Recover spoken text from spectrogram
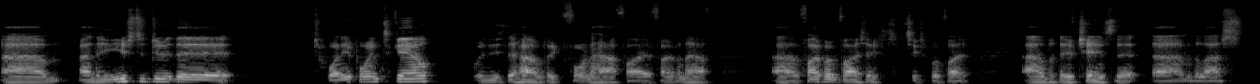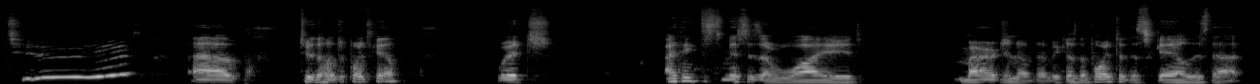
Um, and they used to do the twenty point scale. We used to have like four and a half, five, five and a half, uh, six, six point five. Um, but they've changed it um in the last two years, um, to the hundred point scale, which I think dismisses a wide margin of them because the point of the scale is that,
